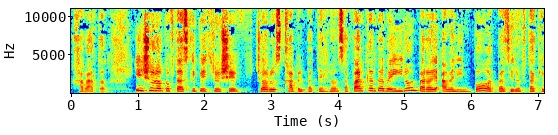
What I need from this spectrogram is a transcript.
خبر داد. این شورا گفته است که پتروشف چهار روز قبل به تهران سفر کرده و ایران برای اولین بار پذیرفته که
